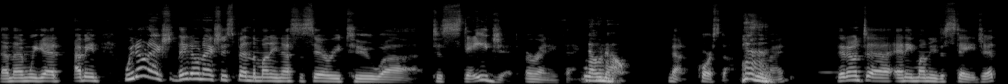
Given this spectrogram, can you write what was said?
and then we get. I mean, we don't actually. They don't actually spend the money necessary to uh to stage it or anything. No, no, no. Of course not. right. They don't uh, any money to stage it,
